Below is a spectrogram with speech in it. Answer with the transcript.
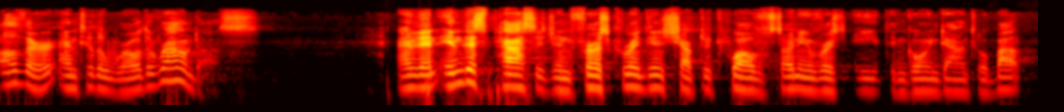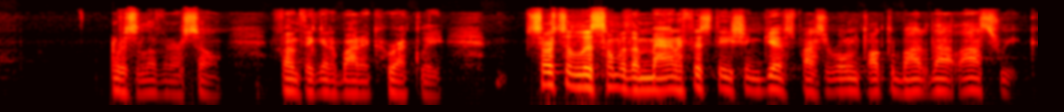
other and to the world around us. And then in this passage in 1 Corinthians chapter 12, starting in verse 8 and going down to about verse 11 or so, if I'm thinking about it correctly, starts to list some of the manifestation gifts. Pastor Roland talked about that last week.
